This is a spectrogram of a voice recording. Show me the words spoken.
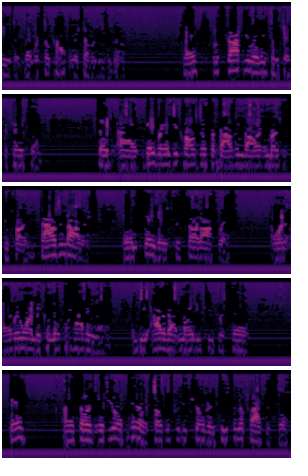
fees that, that were so popular several years ago. Okay? We'll stop you every paycheck to paycheck. So uh, Dave Ramsey calls this a thousand dollar emergency fund. Thousand dollars in savings to start off with. I want everyone to commit to having that and be out of that 92%. Okay? Uh, so if, if you're a parent, focus with your children, teach them to practice this.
